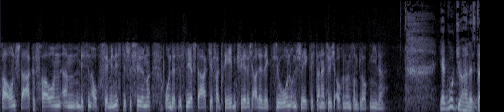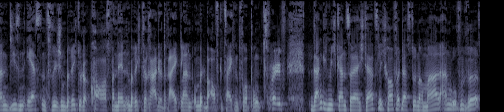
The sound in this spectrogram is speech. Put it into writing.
Frauen, starke Frauen, ähm, ein bisschen auch feministische Filme und das ist sehr stark hier vertreten, quer durch alle Sektionen und schlägt sich dann natürlich auch in unserem Blog nieder. Ja gut, Johannes, dann diesen ersten Zwischenbericht oder Korrespondentenbericht für Radio Dreikland, unmittelbar aufgezeichnet vor Punkt 12, danke ich mich ganz recht herzlich. Hoffe, dass du nochmal anrufen wirst.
